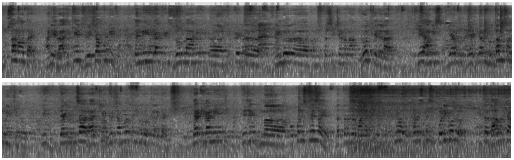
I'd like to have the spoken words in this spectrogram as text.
नुकसान होत आहे आणि राजकीय द्वेषापूर्वी त्यांनी या किड्स झोनला आणि क्रिकेट इंडोर प्रशिक्षणाला विरोध केलेला आहे. हे आम्ही या ठिकाणी मुद्दाम सांगू इच्छितो की त्यांचा राजकीय द्वेषामुळे ते विरोध करीत आहे त्या ठिकाणी ते जे ओपन स्पेस आहे दत्तनगर भागात किंवा ओपन स्पेस पडीक होतं तिथं दारूच्या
